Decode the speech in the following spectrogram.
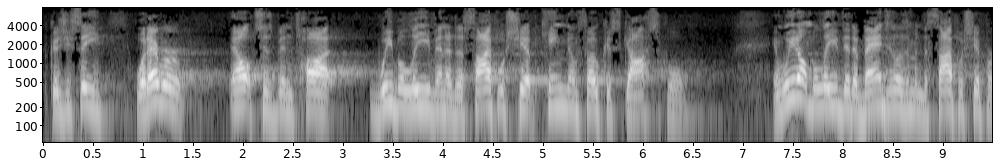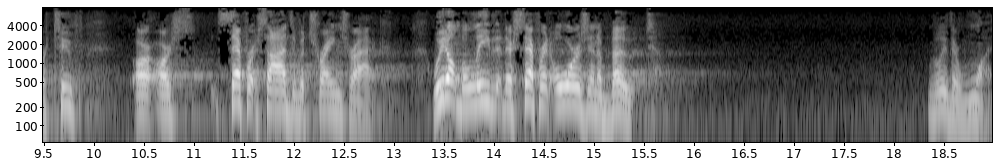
Because you see, whatever else has been taught, we believe in a discipleship, kingdom focused gospel. And we don't believe that evangelism and discipleship are two are, are separate sides of a train track. We don't believe that they're separate oars in a boat. We believe they're one.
